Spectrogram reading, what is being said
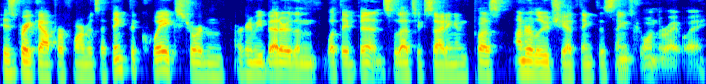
his breakout performance. I think the Quakes, Jordan, are going to be better than what they've been, so that's exciting. And plus, under Luchi, I think this thing's going the right way.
